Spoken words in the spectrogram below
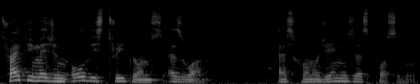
Try to imagine all these three tones as one, as homogeneous as possible.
